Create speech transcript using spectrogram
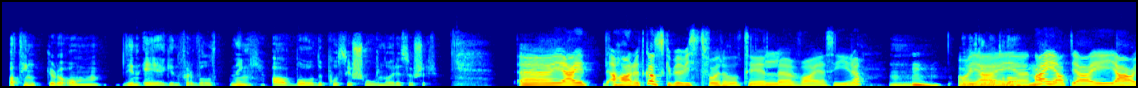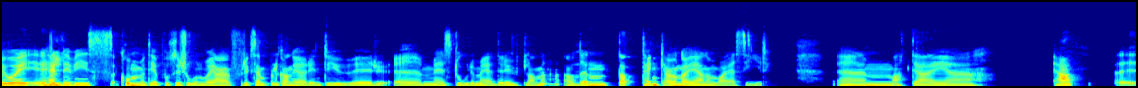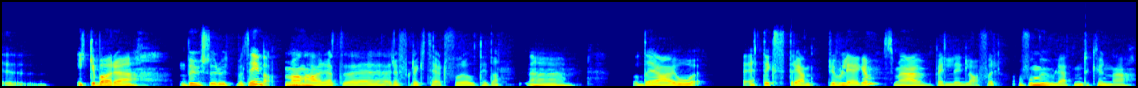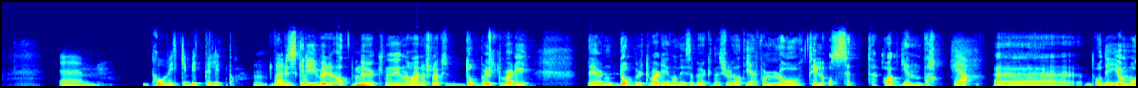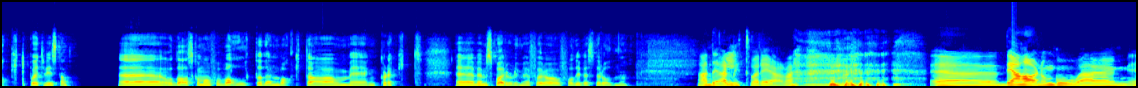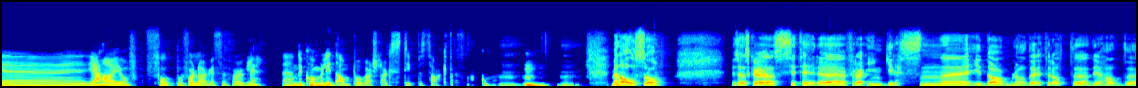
Hva tenker du om din egen forvaltning av både posisjon og ressurser? Eh, jeg har et ganske bevisst forhold til hva jeg sier, ja. Mm. Mm. På hvilken jeg, måte da? Nei, at jeg, jeg har jo heldigvis kommet i en posisjon hvor jeg f.eks. kan gjøre intervjuer eh, med store medier i utlandet. Og mm. den, da tenker jeg jo nøye gjennom hva jeg sier. Um, at jeg uh, ja uh, ikke bare buser ut med ting, da, men mm. har et eh, reflektert forhold til det. og det er jo et ekstremt privilegium som jeg er veldig glad for. Å få muligheten til å kunne eh, påvirke bitte litt, da. Mm. Du beskriver at mm. bøkene dine har en slags dobbeltverdi. Det er den dobbeltverdien av disse bøkene, at jeg får lov til å sette agenda. Ja. Eh, og det gir jo makt på et vis, da. Eh, og da skal man forvalte den vakta med en kløkt. Eh, hvem sparer du med for å få de beste rådene? Nei, det er litt varierende. Eh, jeg har noen gode eh, Jeg har jo folk på forlaget, selvfølgelig. Eh, det kommer litt an på hva slags type sak det er snakk om. Mm. Mm. Mm. Men altså, hvis jeg skal sitere fra ingressen i Dagbladet etter at de hadde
